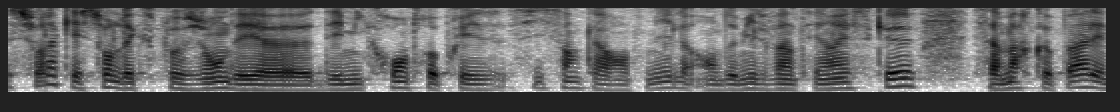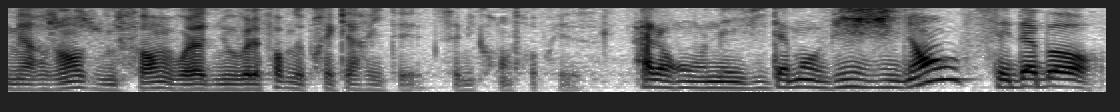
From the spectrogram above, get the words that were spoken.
Sur la question de l'explosion des, euh, des micro-entreprises, 640 000 en 2021, est-ce que ça marque pas l'émergence d'une forme, voilà, d'une nouvelle forme de précarité, ces micro-entreprises? Alors, on est évidemment vigilant. C'est d'abord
